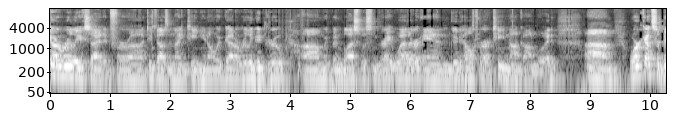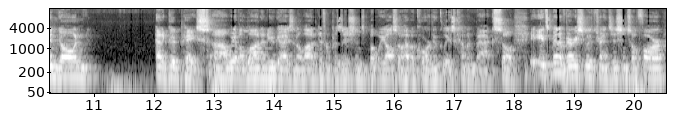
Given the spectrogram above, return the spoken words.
are really excited for uh, 2019. You know, we've got a really good group. Um, we've been blessed with some great weather and good health for our team, knock on wood. Um, workouts have been going at a good pace. Uh, we have a lot of new guys in a lot of different positions, but we also have a core nucleus coming back. So it's been a very smooth transition so far.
